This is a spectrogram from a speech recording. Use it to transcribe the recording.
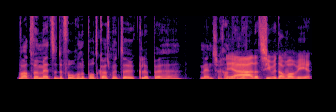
wat we met de volgende podcast met de club mensen gaan doen. Ja, hè? dat zien we dan wel weer.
